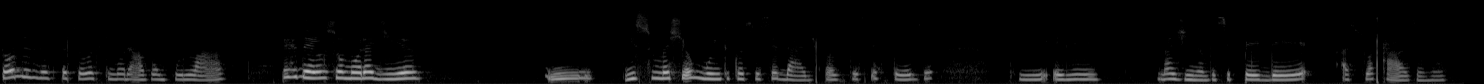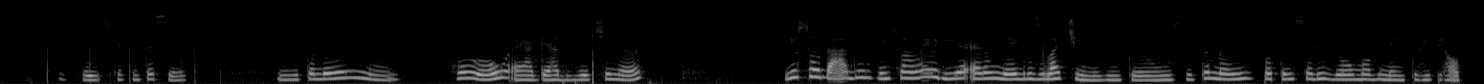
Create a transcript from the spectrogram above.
todas as pessoas que moravam por lá perderam sua moradia e isso mexeu muito com a sociedade. Pode ter certeza que eles. Imagina você perder a sua casa, né? Foi isso que aconteceu. E também rolou é, a guerra do Vietnã, e os soldados, em sua maioria, eram negros e latinos, então isso também potencializou o movimento hip hop.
